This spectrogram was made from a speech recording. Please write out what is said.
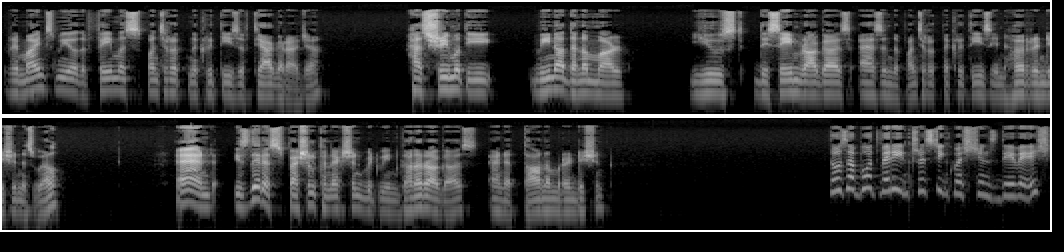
reminds me of the famous Pancharatna Kritis of Tyagaraja. Has Srimati Veena Dhanammal used the same ragas as in the Pancharatna Kritis in her rendition as well? And is there a special connection between Ghanaragas and a Tanam rendition? Those are both very interesting questions, Devesh.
